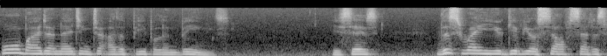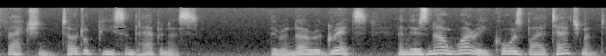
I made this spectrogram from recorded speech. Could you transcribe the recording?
or by donating to other people and beings. He says, This way you give yourself satisfaction, total peace, and happiness. There are no regrets, and there is no worry caused by attachment.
